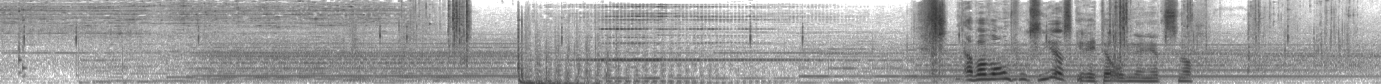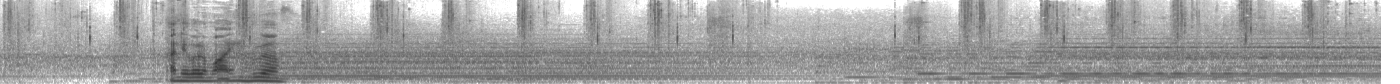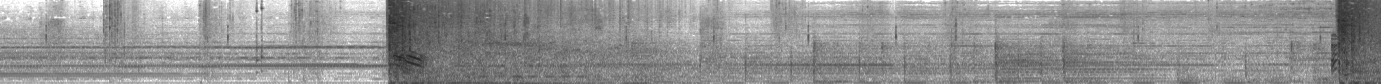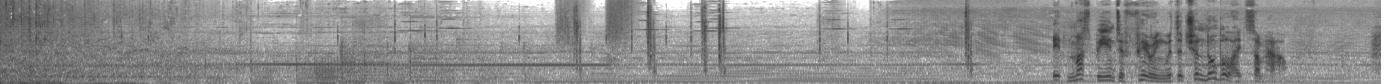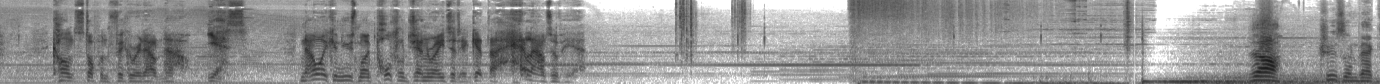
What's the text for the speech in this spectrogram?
Aber warum funktioniert das Gerät da oben denn jetzt noch? Ah ne, warte mal, einen höher. It must be interfering with the Chernobylite somehow. Can't stop and figure it out now. Yes. Now I can use my portal generator to get the hell out of here. So, tschüss und weg.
